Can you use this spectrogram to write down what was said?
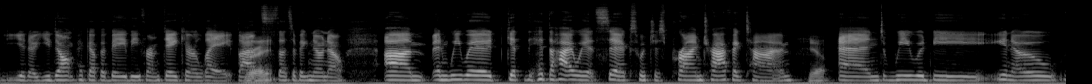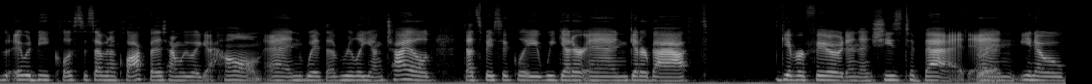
you know you don't pick up a baby from daycare late. That's Right. that's a big no no. Um, and we would get hit the highway at six, which is prime traffic time Yeah. and we would be you know it would be close to seven o'clock by the time we would get home and with a really young child that's basically we get her in get her bathed give her food and then she's to bed and you know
